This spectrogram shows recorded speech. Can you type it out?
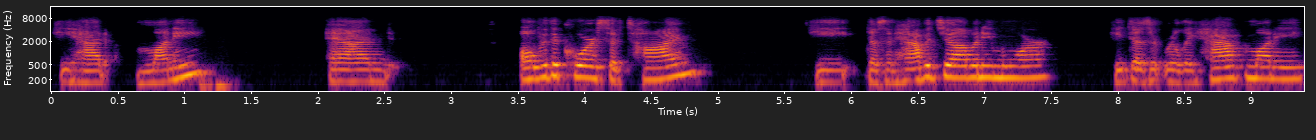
he had money, and over the course of time, he doesn't have a job anymore. He doesn't really have money.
